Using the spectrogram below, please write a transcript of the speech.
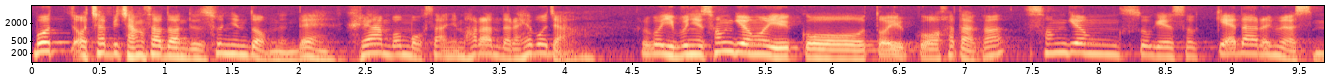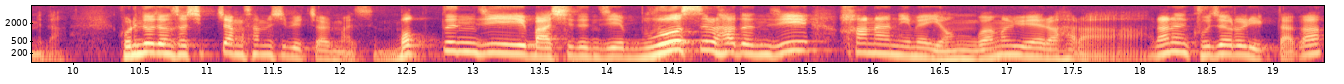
뭐 어차피 장사도 안 돼서 손님도 없는데 그래 한번 목사님 하라는 대로 해보자. 그리고 이분이 성경을 읽고 또 읽고 하다가 성경 속에서 깨달음이 왔습니다. 고린도전서 10장 31절 말씀. 먹든지 마시든지 무엇을 하든지 하나님의 영광을 위하여 하라라는 구절을 읽다가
